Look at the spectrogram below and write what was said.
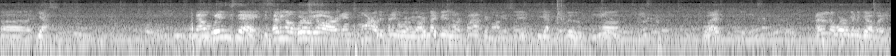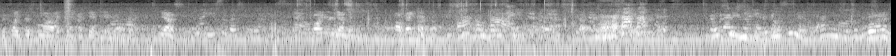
Uh, yes. Now Wednesday, depending on where we are, and tomorrow, depending on where we are, we might be in another classroom, obviously, if we have to get moved. Uh, what? I don't know where we're gonna go, but if it's like this tomorrow, I can't. I can't be in it all day. Yes. Fill out your agenda. Oh, thank you, my friend. Go ask,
